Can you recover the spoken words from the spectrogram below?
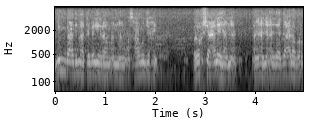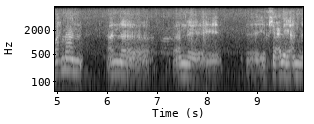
من بعد ما تبين لهم أنهم أصحاب الجحيم. ويخشى عليه أن إذا دعا له بالرحمة أن, أن, أن يخشى عليه أن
